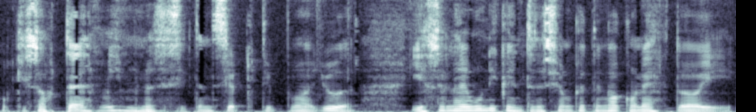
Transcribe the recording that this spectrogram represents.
o quizá ustedes mismos necesiten cierto tipo de ayuda. Y esa es la única intención que tengo con esto y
